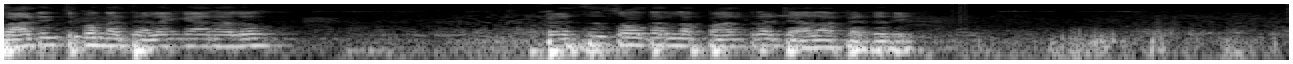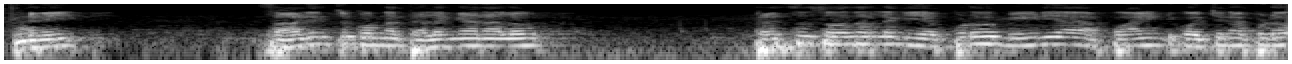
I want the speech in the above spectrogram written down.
సాధించుకున్న తెలంగాణలో ప్రెస్ సోదరుల పాత్ర చాలా పెద్దది. కానీ సాధించుకున్న తెలంగాణలో ప్రెస్ సోదరులకి ఎప్పుడూ మీడియా పాయింట్కి వచ్చినప్పుడు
